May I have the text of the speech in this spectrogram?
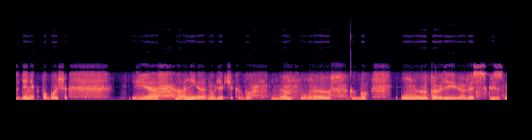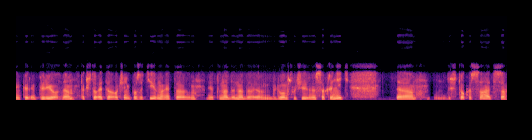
денег побольше и э, они э, ну легче как бы эм, э, как бы провели весь кризисный период, да. Так что это очень позитивно, это это надо надо в любом случае сохранить. Что касается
